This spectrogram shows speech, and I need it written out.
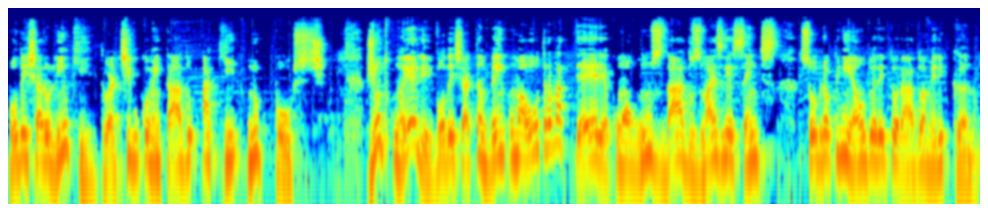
vou deixar o link do artigo comentado aqui no post. Junto com ele, vou deixar também uma outra matéria com alguns dados mais recentes sobre a opinião do eleitorado americano.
